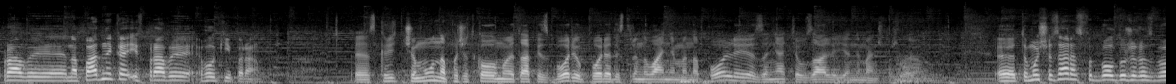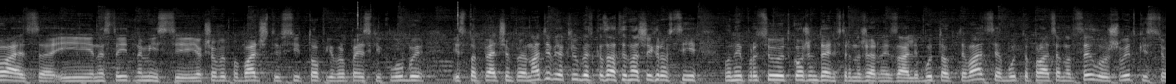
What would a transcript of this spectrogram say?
вправи нападника і вправи голкіпера. Е, Скажіть, чому на початковому етапі зборів поряд із тренуваннями на полі заняття в залі є не менш важливими? Е, Тому що зараз футбол дуже розвивається і не стоїть на місці. Якщо ви побачите всі топ-європейські клуби із топ-5 чемпіонатів, як люблять казати наші гравці, вони працюють кожен день в тренажерній залі, будь то активація, будь то праця над силою, швидкістю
